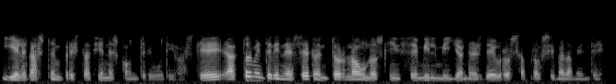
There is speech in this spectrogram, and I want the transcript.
y el gasto en prestaciones contributivas, que actualmente viene a ser en torno a unos 15.000 millones de euros aproximadamente.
